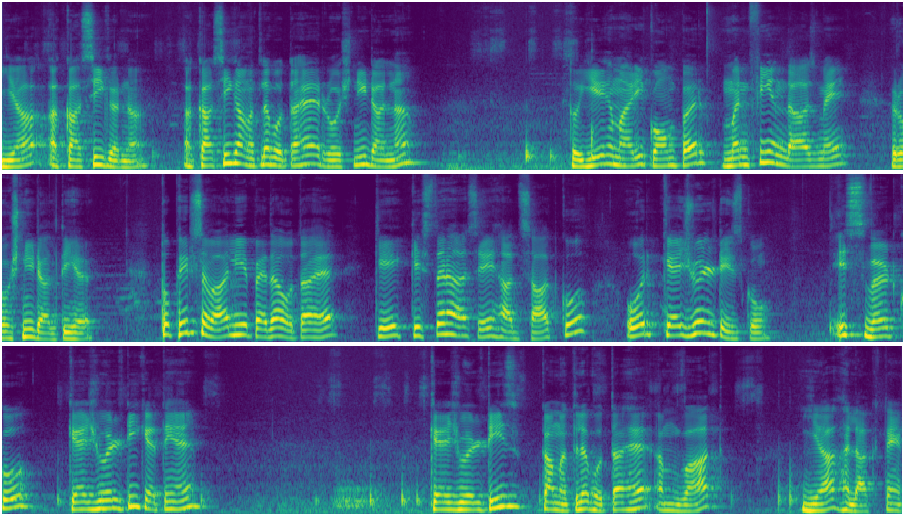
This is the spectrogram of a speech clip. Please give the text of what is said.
या अक्सी करना। अक्सी का मतलब होता है रोशनी डालना। तो ये हमारी कौम पर मनफी अंदाज में रोशनी डालती है। तो फिर सवाल ये पैदा होता है कि किस तरह से हादसा को और कैजुअल्टीज़ को इस वर्ड को कैजुअल्टी कहते हैं। कैजुअल्टीज़ का मतलब होता है अमवात या हलाकतें।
